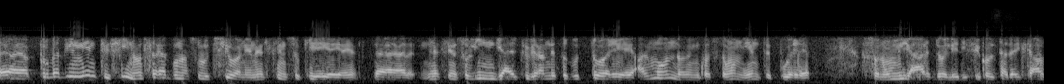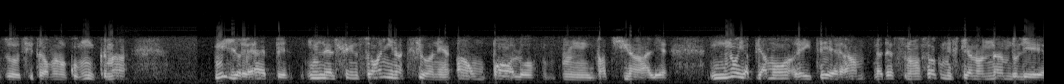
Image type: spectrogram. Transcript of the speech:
Eh, probabilmente sì, non sarebbe una soluzione, nel senso che eh, nel senso l'India è il più grande produttore al mondo in questo momento, eppure sono un miliardo e le difficoltà del caso si trovano comunque, ma migliorerebbe, nel senso ogni nazione ha un polo mh, mm, vaccinale. Noi abbiamo Reitera, adesso non so come stiano andando le,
